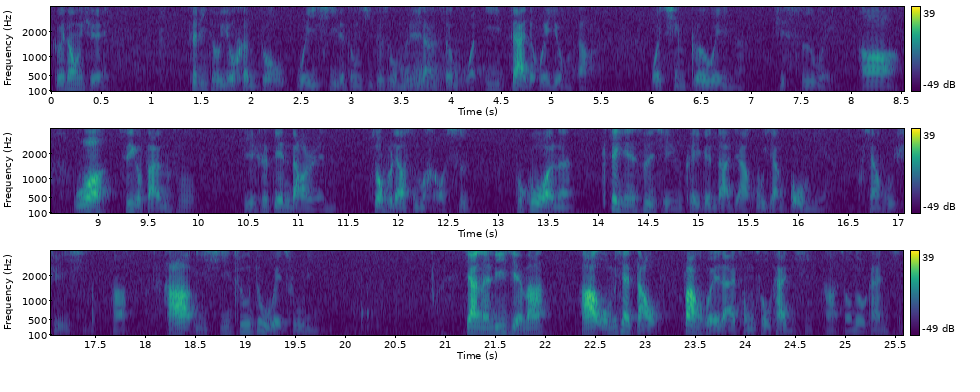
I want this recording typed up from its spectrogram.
各位同学，这里头有很多维系的东西，都是我们日常生活一再的会用到的。我请各位呢去思维哦，我是一个凡夫，也是颠倒人，做不了什么好事。不过呢，这件事情可以跟大家互相共勉，相互学习啊。好，以习诸度为出理，这样能理解吗？好，我们现在倒。放回来，从头看起啊！从头看起，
